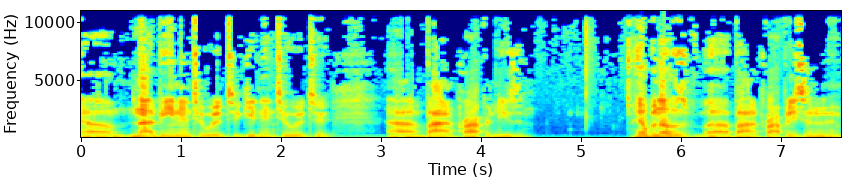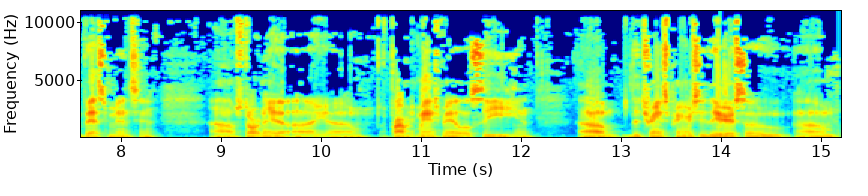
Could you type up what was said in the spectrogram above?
um, not being into it to getting into it to, uh, buying properties and, helping others uh, buying properties and investments and uh, starting a, a, um, a, property management LLC and um, the transparency there. So um,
